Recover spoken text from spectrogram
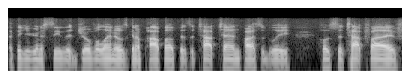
I think you're gonna see that Joe Veleno is gonna pop up as a top ten, possibly close to top five.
